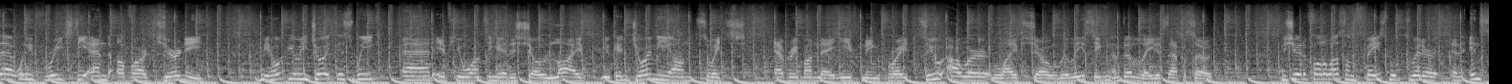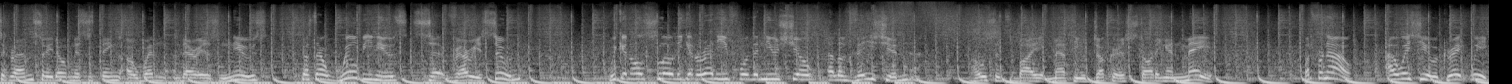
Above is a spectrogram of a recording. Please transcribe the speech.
That, we've reached the end of our journey. We hope you enjoyed this week, and if you want to hear the show live, you can join me on Twitch every Monday evening for a two hour live show releasing the latest episode. Be sure to follow us on Facebook, Twitter, and Instagram so you don't miss a thing when there is news, because there will be news very soon. We can all slowly get ready for the new show Elevation, hosted by Matthew Ducker starting in May. But for now, I wish you a great week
